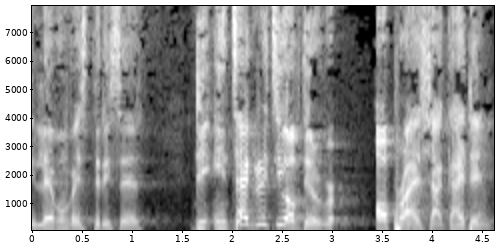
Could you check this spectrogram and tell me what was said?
11 verse 3 says, the integrity of the upright shall guide them,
